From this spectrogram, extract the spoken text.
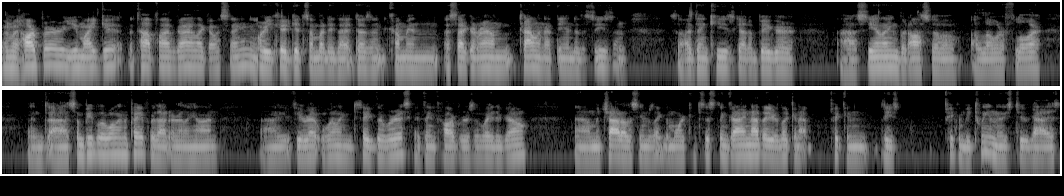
And with Harper, you might get a top five guy, like I was saying, or you could get somebody that doesn't come in a second round talent at the end of the season. So I think he's got a bigger uh, ceiling, but also a lower floor. And uh, some people are willing to pay for that early on. Uh, if you're willing to take the risk, I think Harper is the way to go. Uh, Machado seems like the more consistent guy. Not that you're looking at picking these, picking between these two guys,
